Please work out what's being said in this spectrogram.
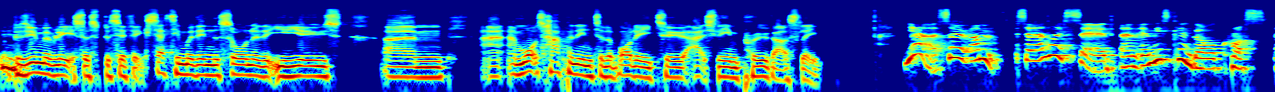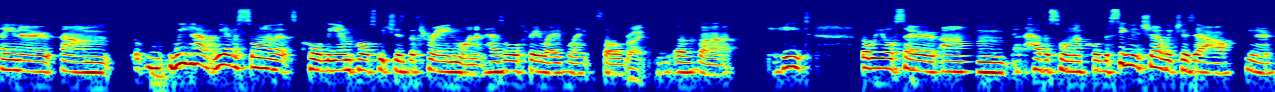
Presumably, it's a specific setting within the sauna that you use. Um, and what's happening to the body to actually improve our sleep? Yeah, so um, so as I said, and and this can go across, you know, um, we have we have a sauna that's called the mPulse, which is the three in one. It has all three wavelengths of right. of uh, heat. But we also um, have a sauna called the Signature, which is our you know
